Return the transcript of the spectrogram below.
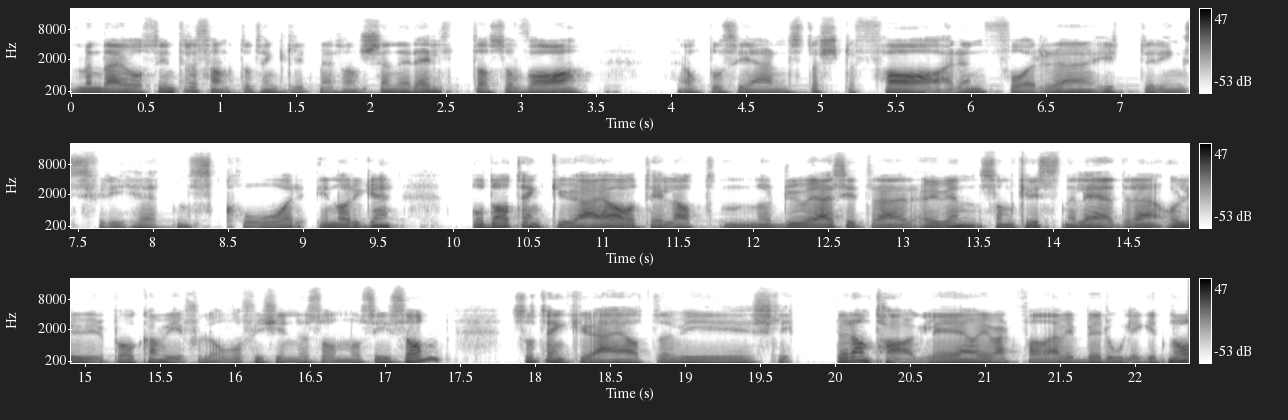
men, det er jo også interessant å tenke litt mer sånn generelt. Altså hva jeg holdt på å si er den største faren for eh, ytringsfrihetens kår i Norge. Og da tenker jeg av og til at når du og jeg sitter her, Øyvind, som kristne ledere og lurer på kan vi få lov å forkynne sånn og si sånn, så tenker jeg at vi slipper antagelig, og i hvert fall er vi beroliget nå,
